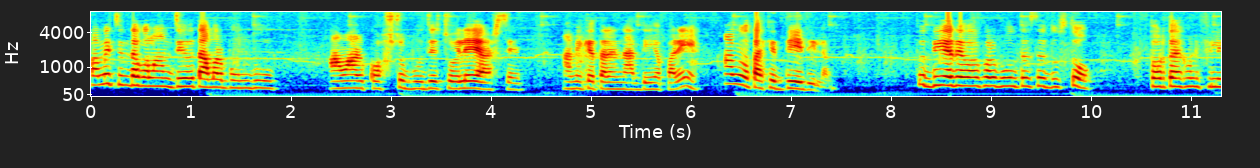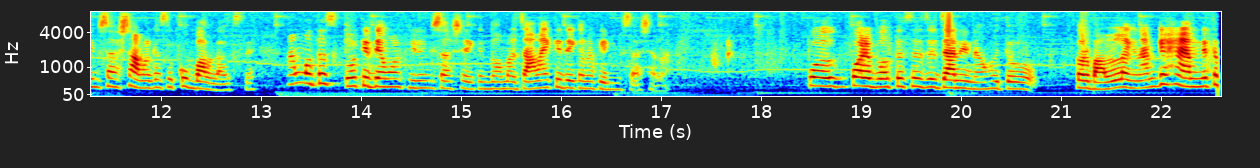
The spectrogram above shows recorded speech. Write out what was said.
তো আমি চিন্তা করলাম, যেহেতু আমার বন্ধু আমার কষ্ট বুঝে চলে আসছে, আমি কে তারা না দিয়ে পারি? আমিও তাকে দিয়ে দিলাম। তো দিয়ে দেওয়ার পরে বলতেছে, দোস্ত, তোর তো এখন ফিলিংস আসছে, আমার কাছে খুব ভালো লাগছে। আমি বলতেছি, তোকে দিয়ে আমার ফিলিংস আসে, কিন্তু আমার জামাইকে দিয়ে কোনো ফিলিংস আসে না। পরে বলতেছে যে জানি না, হয়তো তোর ভালো লাগে না। আমাকে হ্যাঁ এমনিতে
